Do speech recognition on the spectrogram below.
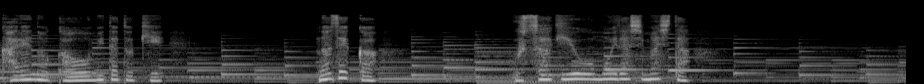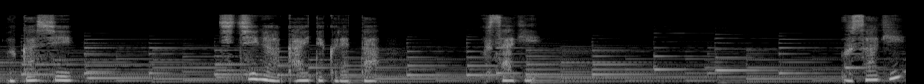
彼の顔を見た時なぜかうさぎを思い出しました。昔父が描いてくれたうさぎ。うさぎ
